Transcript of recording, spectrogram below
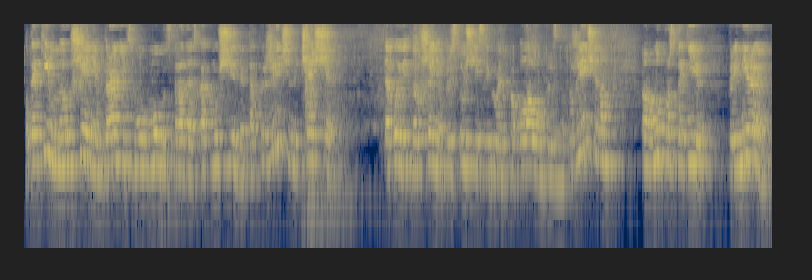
Таким нарушением границ могут страдать как мужчины, так и женщины. Чаще такой вид нарушения присущ, если говорить по половому признаку, женщинам. А, Ну, просто такие примеры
